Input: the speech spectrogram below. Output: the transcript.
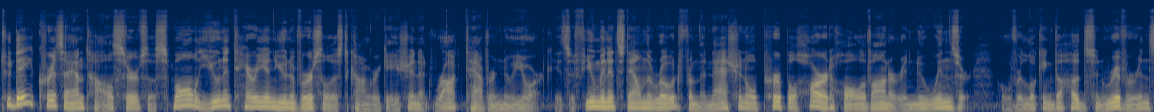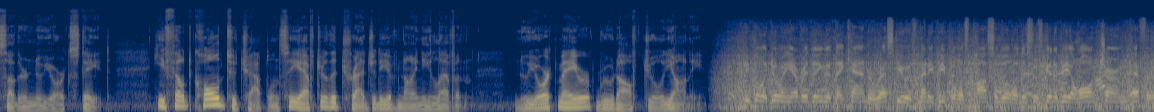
Today, Chris Antal serves a small Unitarian Universalist congregation at Rock Tavern, New York. It's a few minutes down the road from the National Purple Heart Hall of Honor in New Windsor, overlooking the Hudson River in southern New York State. He felt called to chaplaincy after the tragedy of 9 11. New York Mayor Rudolph Giuliani. People are doing everything that they can to rescue as many people as possible, and this is going to be a long-term effort.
